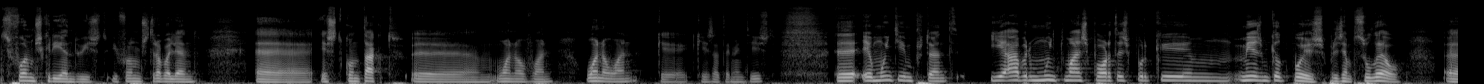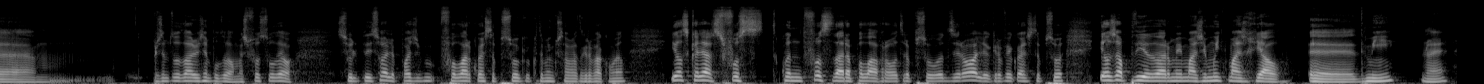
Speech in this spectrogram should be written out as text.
se formos criando isto e formos trabalhando uh, este contacto uh, one of one, one on one, que é, que é exatamente isto, uh, é muito importante e abre muito mais portas porque hum, mesmo que ele depois, por exemplo, se o Léo por exemplo, estou a dar o exemplo do Léo, mas se fosse o Léo, se eu lhe pedisse, olha, podes falar com esta pessoa que eu também gostava de gravar com ele, e ele se calhar, se fosse, quando fosse dar a palavra a outra pessoa, dizer, olha, gravei com esta pessoa, ele já podia dar uma imagem muito mais real uh, de mim, não é?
